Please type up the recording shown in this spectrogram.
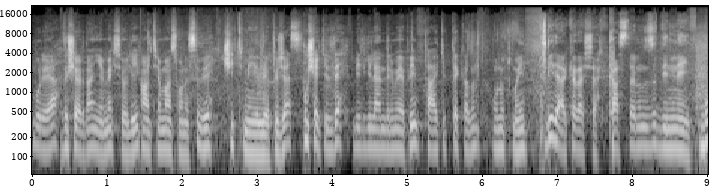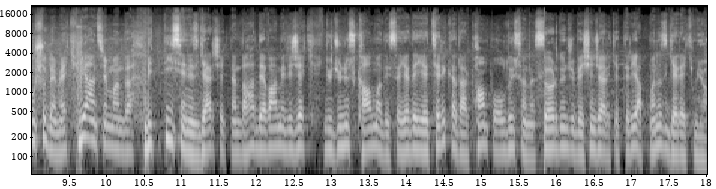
buraya dışarıdan yemek söyleyip antrenman sonrası bir cheat meal yapacağız. Bu şekilde bilgilendirme yapayım. Takipte kalın. Unutmayın. Bir de arkadaşlar kaslarınızı dinleyin. Bu şu demek. Bir antrenmanda bittiyseniz gerçekten daha devam edecek gücünüz kalmadıysa ya da yeteri kadar pump olduysanız 4. 5. hareketleri yapmanız gerekmiyor.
